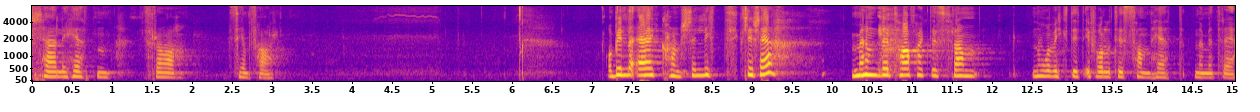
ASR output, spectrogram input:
kjærligheten fra sin far. Og Bildet er kanskje litt klisjé, men det tar faktisk fram noe viktig i forhold til sannhet nummer tre.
